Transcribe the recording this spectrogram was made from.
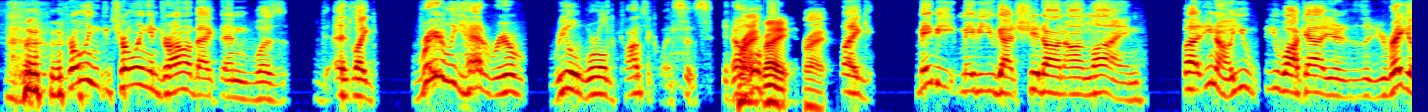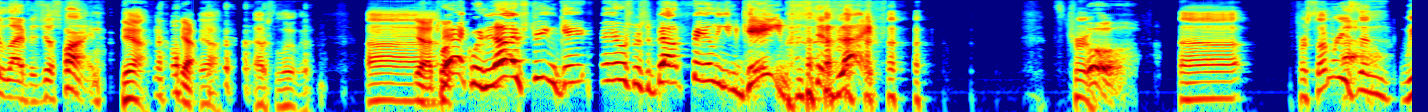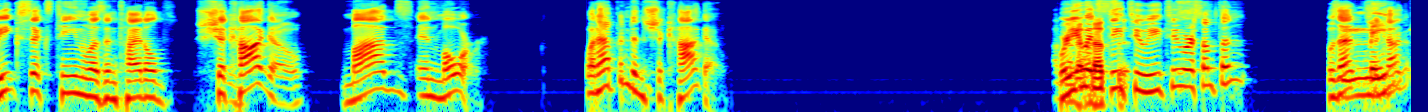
trolling trolling and drama back then was uh, like rarely had real real world consequences you know Right. Right. right. like maybe maybe you got shit on online but you know you you walk out your your regular life is just fine Yeah, you know? Yeah. yeah, absolutely. Uh, Yeah, tw- back when live stream game fails was about failing in games instead of life it's true. oh Uh, for some reason, week 16 was entitled Chicago Mods and More. What happened in Chicago? Were you at C2E2 or something? Was that Maybe? Chicago?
